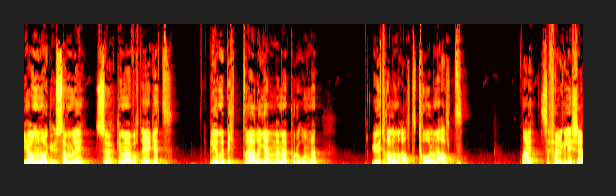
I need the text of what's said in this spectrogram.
Gjør vi noe usømmelig, søker vi vårt eget? Blir vi bitre eller gjemmer vi på det onde? Utholder vi alt? Tåler vi alt? Nei, selvfølgelig ikke.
